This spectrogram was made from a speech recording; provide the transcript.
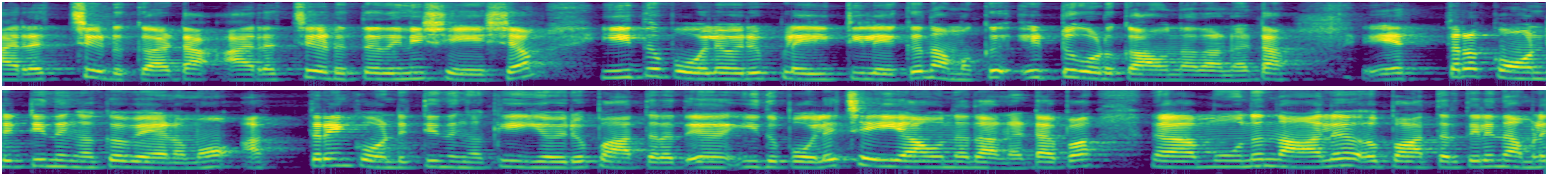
അരച്ചെടുക്കുക കേട്ടോ. അരച്ചെടുത്തതിന് ശേഷം ഇതുപോലെ ഒരു പ്ലേറ്റിലേക്ക് നമുക്ക് ഇട്ട് കൊടുക്കാവുന്നതാണ് കേട്ടോ. എത്ര ക്വാണ്ടിറ്റി നിങ്ങൾക്ക് വേണമോ അത്രയും ക്വാണ്ടിറ്റി നിങ്ങൾക്ക് ഈ ഒരു പാത്ര ഇതുപോലെ ചെയ്യാവുന്നതാണ് കേട്ടോ. അപ്പോൾ മൂന്ന് നാല് പാത്രത്തിൽ നമ്മൾ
